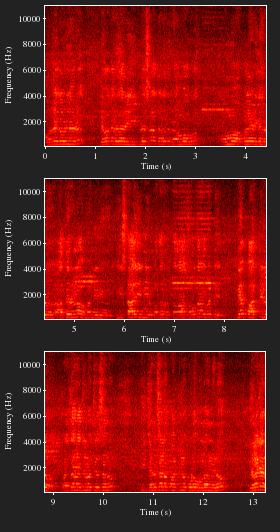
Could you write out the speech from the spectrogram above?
మురళీగౌడ్ గారు దివాకర్ గారు ఈ ప్లేస్లో తర్వాత రాంబాబు అమ్ము అప్పలనాయుడు గారు ఆధ్వర్యంలో మరి నేను ఈ స్థాయి నేను పద పదహారు సంవత్సరాలు బట్టి ఇదే పార్టీలో ప్రజారాజ్యంలో చేశాను. ఈ జనసేన పార్టీలో కూడా ఉన్నాను నేను. ఇలాగే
